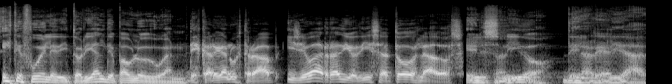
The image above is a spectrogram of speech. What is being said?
Este fue el editorial de Pablo Dugan. Descarga nuestra app y lleva a Radio 10 a todos lados. El sonido de la realidad.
